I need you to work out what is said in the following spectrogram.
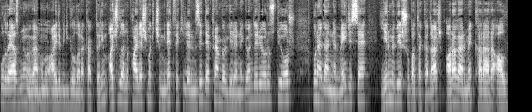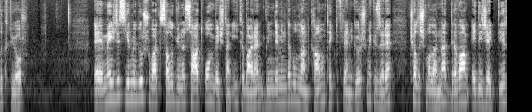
Burada yazmıyor ama ben onu ayrı bilgi olarak aktarayım. Acılarını paylaşmak için milletvekillerimizi deprem bölgelerine gönderiyoruz diyor. Bu nedenle meclise 21 Şubat'a kadar ara vermek kararı aldık diyor. E, meclis 21 Şubat Salı günü saat 15'ten itibaren gündeminde bulunan kanun tekliflerini görüşmek üzere çalışmalarına devam edecektir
